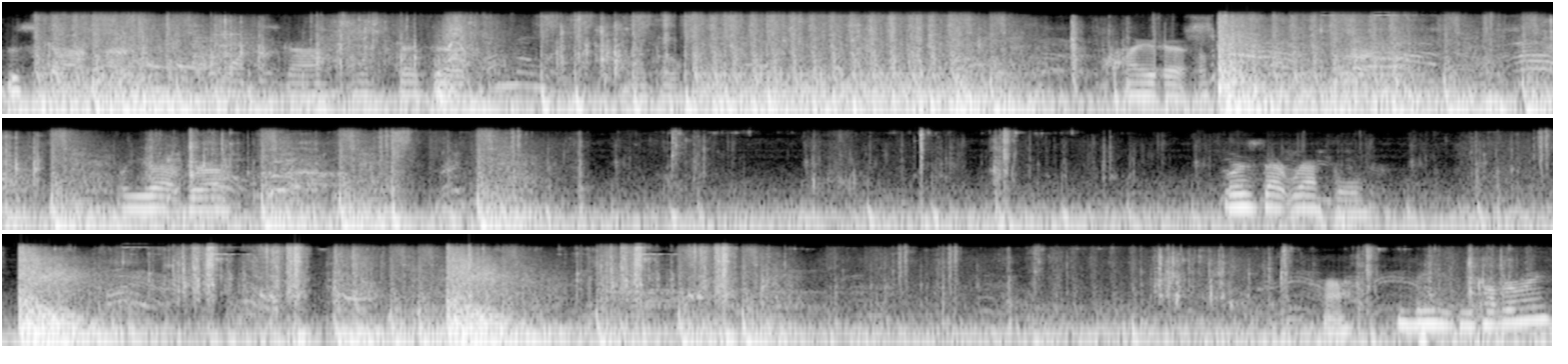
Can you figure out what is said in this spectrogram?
This guy, man. I want this guy. I want this guy dead. I go. Not yet. Okay. Where you at, bro? Where's that raffle? Ah, you think you can cover me?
